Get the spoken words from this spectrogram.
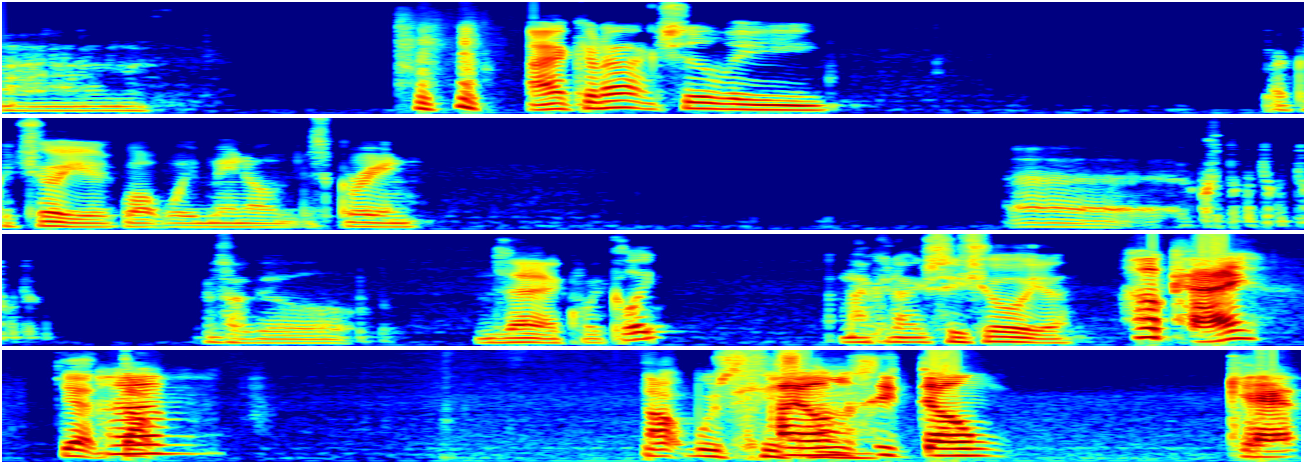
Um, I can actually. I could show you what we mean on the screen. Uh, if I go there quickly, and I can actually show you. Okay. Yeah, that, Um, that was his. I hand. honestly don't get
